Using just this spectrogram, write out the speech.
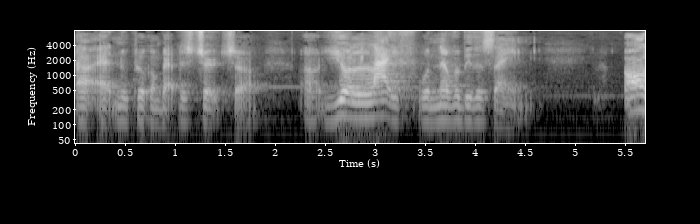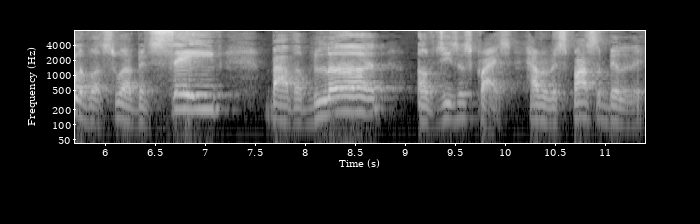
uh, at New Pilgrim Baptist Church. Uh, uh, your life will never be the same all of us who have been saved by the blood of Jesus Christ have a responsibility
